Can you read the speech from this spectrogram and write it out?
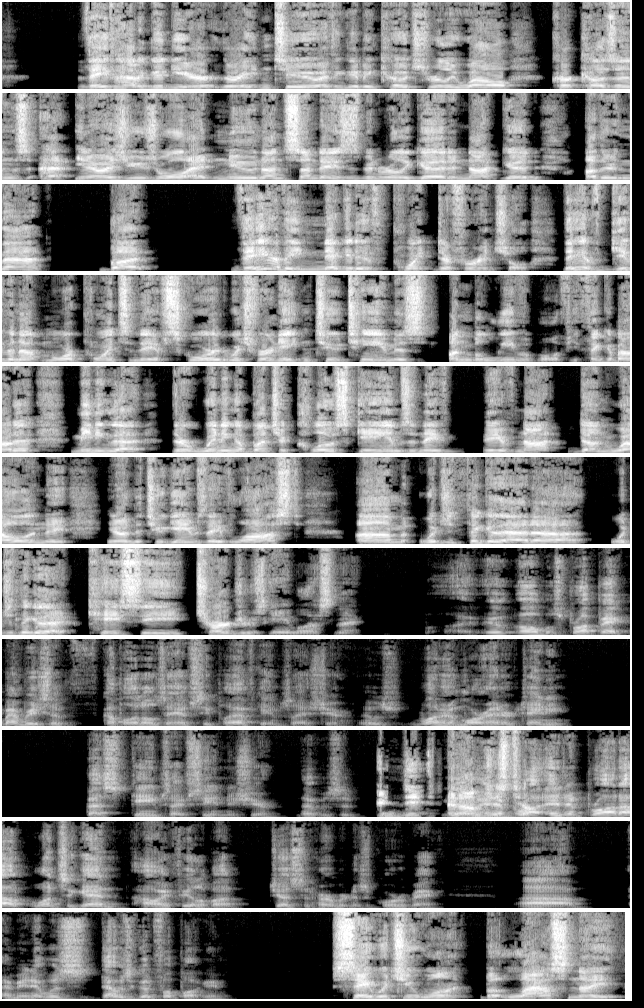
They've had a good year. They're eight and two. I think they've been coached really well. Kirk Cousins, you know, as usual at noon on Sundays has been really good and not good other than that. But they have a negative point differential. They have given up more points than they have scored, which for an eight and two team is unbelievable if you think about it. Meaning that they're winning a bunch of close games and they've they have not done well in the you know in the two games they've lost. Um, what'd you think of that? Uh, what'd you think of that KC Chargers game last night? It almost brought back memories of a couple of those AFC playoff games last year. It was one of the more entertaining best games I've seen this year. That was a, and, did, and know, I'm and just it brought, and it brought out once again how I feel about Justin Herbert as a quarterback. Uh, I mean, it was that was a good football game. Say what you want, but last night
